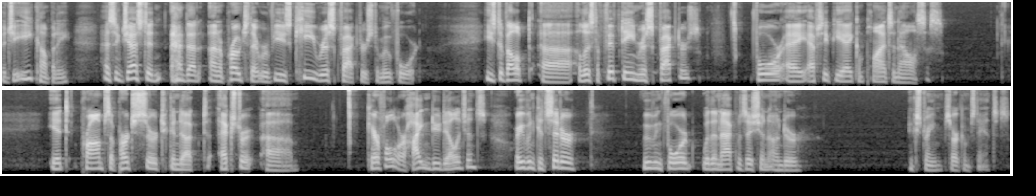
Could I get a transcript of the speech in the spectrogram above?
a GE company, has suggested that an approach that reviews key risk factors to move forward. He's developed uh, a list of 15 risk factors for a FCPA compliance analysis. It prompts a purchaser to conduct extra uh, careful or heightened due diligence, or even consider moving forward with an acquisition under extreme circumstances.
